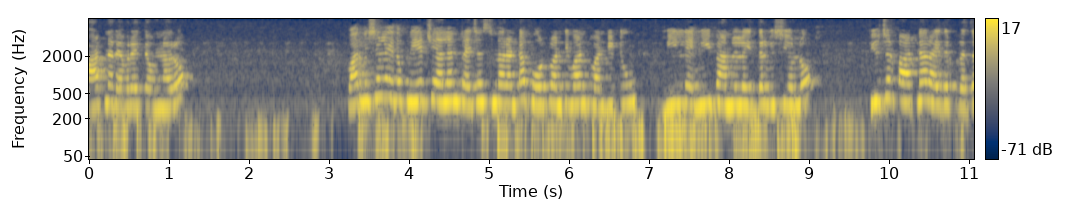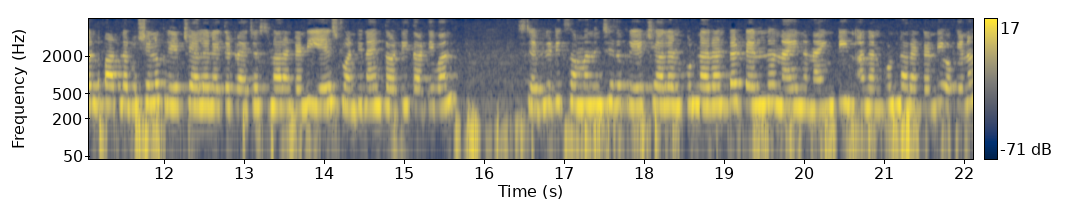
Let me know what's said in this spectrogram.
పార్ట్నర్ ఎవరైతే ఉన్నారో వారి విషయంలో ఏదో క్రియేట్ చేయాలని ట్రై చేస్తున్నారంట. Four twenty one twenty two మీలే మీ ఫ్యామిలీలో ఇద్దరు విషయంలో. Future partner either present partner విషయంలో క్రియేట్ చేయాలని అయితే ట్రై చేస్తున్నారంటండి. Age twenty nine thirty thirty one. స్టెబిలిటీకి సంబంధించి ఏదో క్రియేట్ చేయాలనుకుంటున్నారంట టెన్ నైన్ నైన్టీన్ అని అనుకుంటున్నారంటండి ఓకేనా?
